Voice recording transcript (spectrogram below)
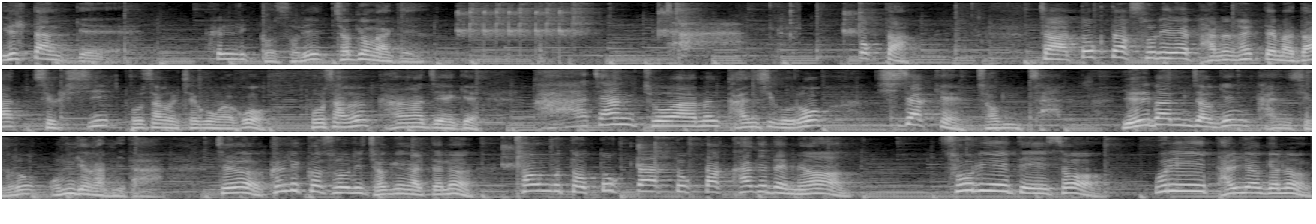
1단계. 클리커 소리 적용하기. 자, 똑딱. 자, 똑딱 소리에 반응할 때마다 즉시 보상을 제공하고 보상은 강아지에게 가장 좋아하는 간식으로 시작해 점차 일반적인 간식으로 옮겨갑니다. 즉 클리커 소리 적용할 때는 처음부터 똑딱똑딱 하게 되면 소리에 대해서 우리 반려견은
